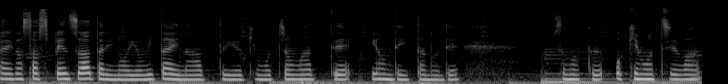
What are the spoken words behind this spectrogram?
絵画サスペンスあたりのを読みたいなという気持ちもあって読んでいたのですごくお気持ちは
